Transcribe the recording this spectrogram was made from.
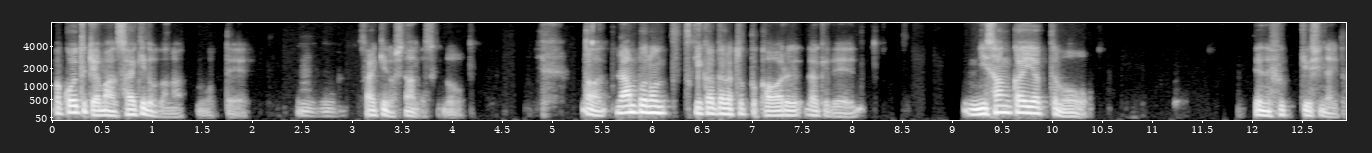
まあ、こういう時はまあ再起動だなと思ってうん。再起動したんですけど、まあ、ランプのつき方がちょっと変わるだけで、2、3回やっても、全然復旧しないと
